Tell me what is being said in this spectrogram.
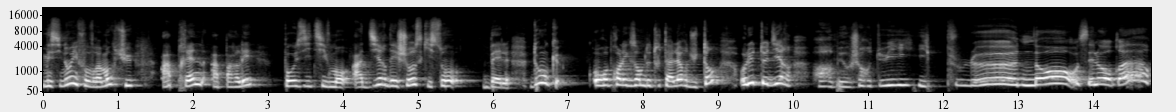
Mais sinon, il faut vraiment que tu apprennes à parler positivement, à dire des choses qui sont belles. Donc, on reprend l'exemple de tout à l'heure du temps, au lieu de te dire Oh, mais aujourd'hui, il pleut, non, c'est l'horreur.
